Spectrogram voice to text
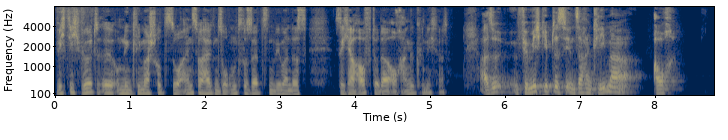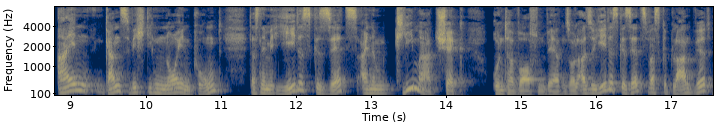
wichtig wird, äh, um den Klimaschutz so einzuhalten, so umzusetzen, wie man das sich erhofft oder auch angekündigt hat? Also für mich gibt es in Sachen Klima auch einen ganz wichtigen neuen Punkt, dass nämlich jedes Gesetz einem Klimacheck unterworfen werden soll. Also jedes Gesetz, was geplant wird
